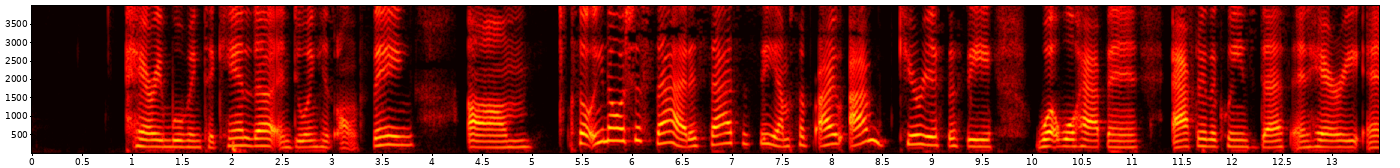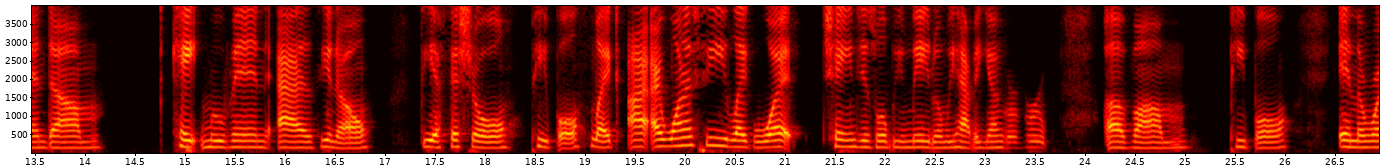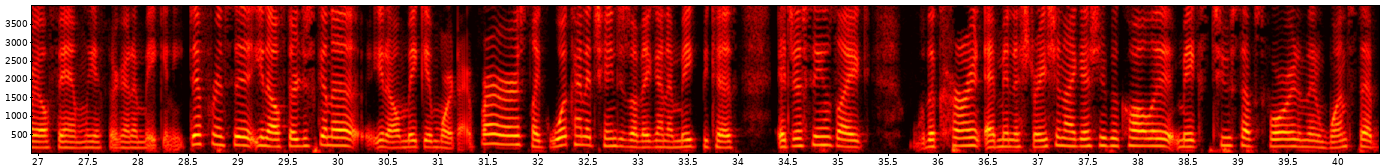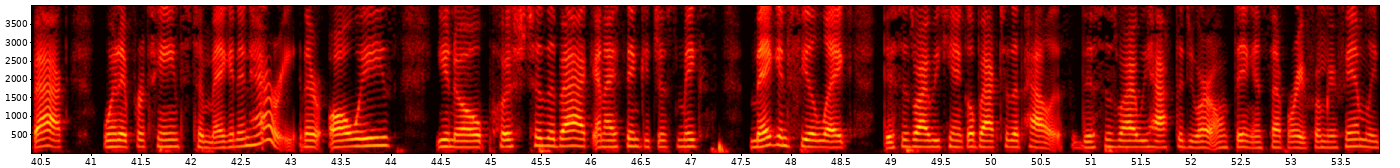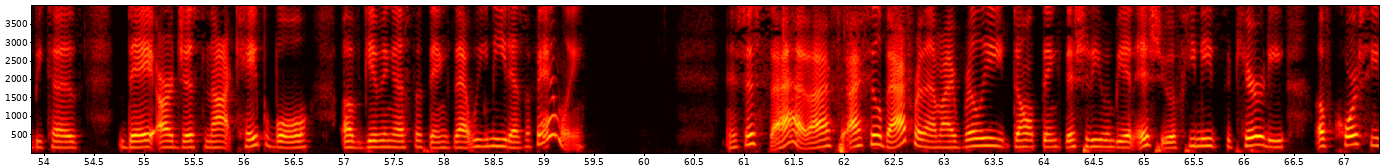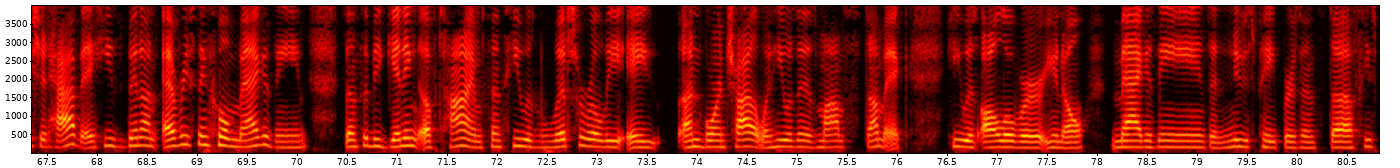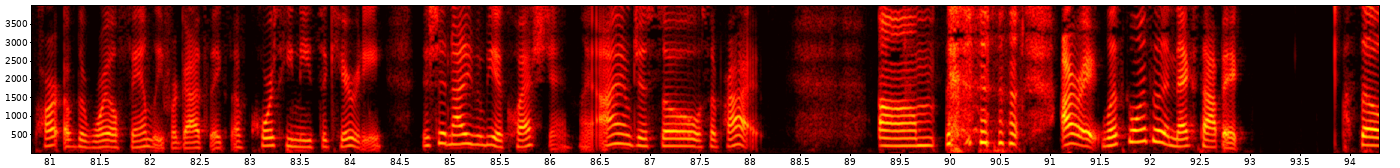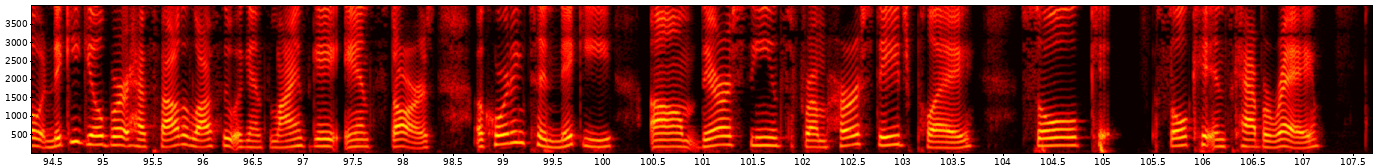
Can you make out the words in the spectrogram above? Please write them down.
Harry moving to Canada and doing his own thing. Um, so you know, it's just sad. It's sad to see. I'm I, I'm curious to see what will happen after the Queen's death and Harry and um Kate move in as, you know, the official people. Like I, I want to see like what changes will be made when we have a younger group of um people in the royal family if they're going to make any differences you know if they're just going to you know make it more diverse like what kind of changes are they going to make? Because it just seems like the current administration i guess you could call it makes two steps forward and then one step back when it pertains to meghan and harry they're always you know, pushed to the back. And I think it just makes Meghan feel like this is why we can't go back to the palace. This is why we have to do our own thing and separate from your family because they are just not capable of giving us the things that we need as a family it's just sad. I, I feel bad for them. I really don't think this should even be an issue. If he needs security, of course he should have it. He's been on every single magazine since the beginning of time, since he was literally a unborn child when he was in his mom's stomach. He was all over, you know, magazines and newspapers and stuff. He's part of the royal family for God's sakes. Of course he needs security. This should not even be a question. Like I am just so surprised. Um, all right, let's go on to the next topic. So, Nikki Gilbert has filed a lawsuit against Lionsgate and Starz. According to Nikki, um, there are scenes from her stage play, Soul, Ki- Soul Kittens Cabaret,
